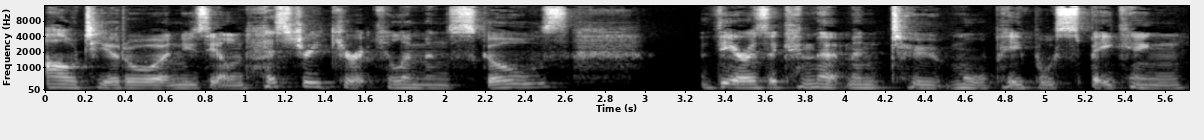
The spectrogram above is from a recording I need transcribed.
Aotearoa New Zealand history curriculum in schools. There is a commitment to more people speaking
